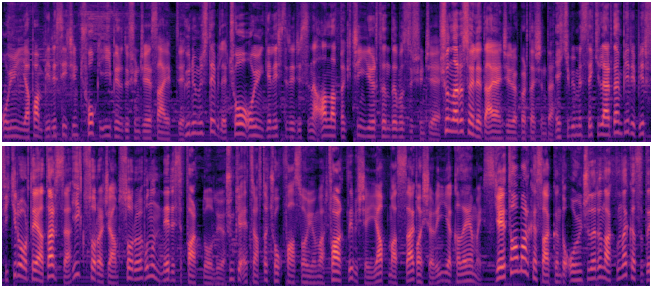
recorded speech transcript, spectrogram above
oyun yapan birisi için çok iyi bir düşünceye sahipti. Günümüzde bile çoğu oyun geliştiricisine anlatmak için yırtındığımız düşünceye. Şunları söyledi ING röportajında. Ekibimizdekilerden biri bir fikir ortaya atarsa ilk soracağım soru bunun neresi farklı oluyor? Çünkü etrafta çok fazla oyun var. Farklı bir şey yapmazsak başarıyı yakalayamayız. GTA markası hakkında oyuncuların aklına kazıdığı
